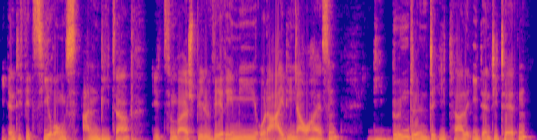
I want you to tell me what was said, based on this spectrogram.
Identifizierungsanbieter, die zum Beispiel Verimi oder IDNow heißen, die bündeln digitale Identitäten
